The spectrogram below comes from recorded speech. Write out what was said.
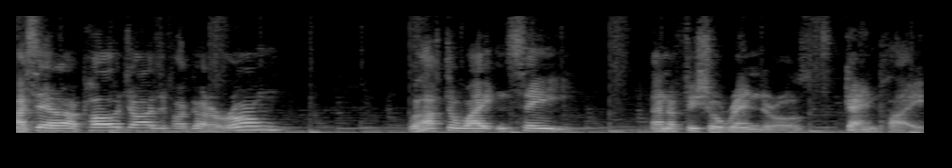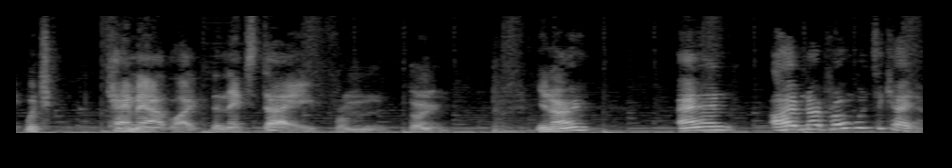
I said I apologize if I got it wrong. We'll have to wait and see an official render or gameplay, which came out like the next day from Boom, you know. And I have no problem with Takeda.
